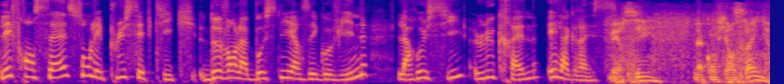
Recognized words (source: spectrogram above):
les Français sont les plus sceptiques devant la Bosnie-Herzégovine, la Russie, l'Ukraine et la Grèce. Merci. La confiance règne.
